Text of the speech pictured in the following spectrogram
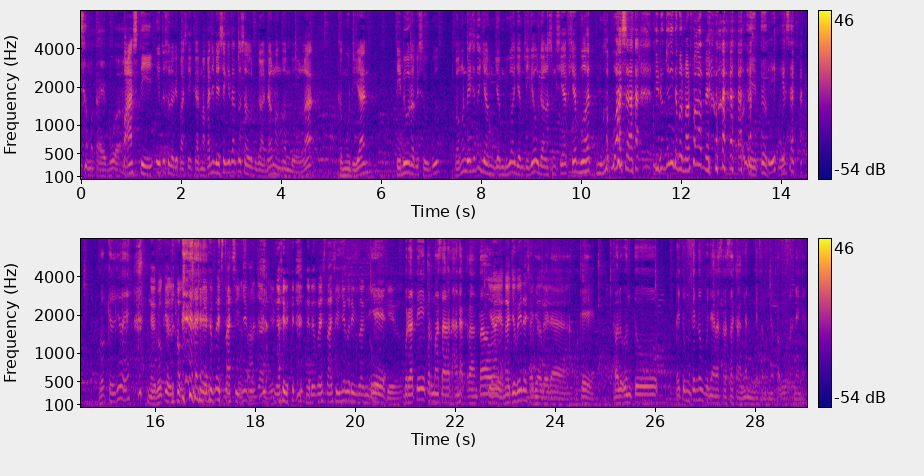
sama kayak gua. pasti itu sudah dipastikan makanya biasanya kita tuh selalu begadang nonton bola kemudian tidur habis subuh bangun biasanya tuh jam jam 2 jam 3 udah langsung siap-siap buat buka puasa hidupnya tidak bermanfaat ya Oh, gitu. Iya. Buset. Gokil juga ya. nggak gokil dong nggak ada prestasinya Biasa anjing. nggak ada, nggak ada prestasinya kok dibilang Iya. gokil Berarti permasalahan anak rantau. Iya, ya, nggak jauh beda Nggak jauh beda. Oke. Kalau untuk itu mungkin tuh punya rasa-rasa kangen mungkin sama nyokap lu ada nggak?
